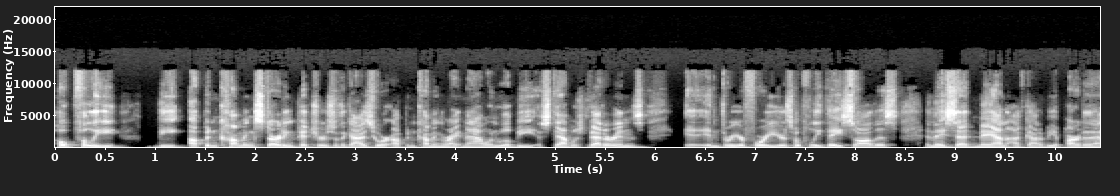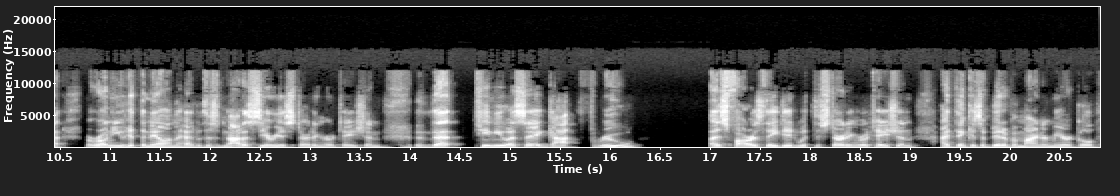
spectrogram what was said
Hopefully, the up and coming starting pitchers or the guys who are up and coming right now and will be established veterans in three or four years. Hopefully, they saw this and they said, "Man, I've got to be a part of that." But Rony, you hit the nail on the head. This is not a serious starting rotation that Team USA got through as far as they did with the starting rotation, I think is a bit of a minor miracle.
